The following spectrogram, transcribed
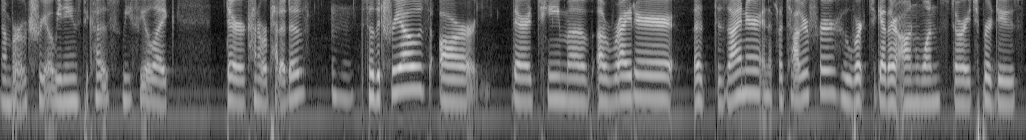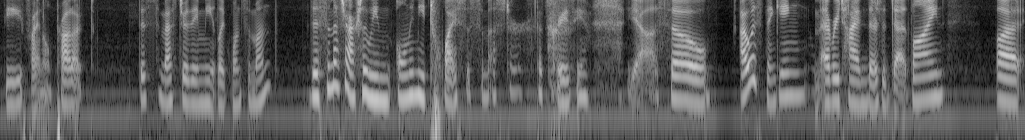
number of trio meetings because we feel like they're kind of repetitive. Mhm. So the trios are They're a team of a writer, a designer, and a photographer who work together on one story to produce the final product. This semester, they meet like once a month. this semester actually we only meet twice this semester. That's crazy. Yeah, so I was thinking every time there's a deadline, but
